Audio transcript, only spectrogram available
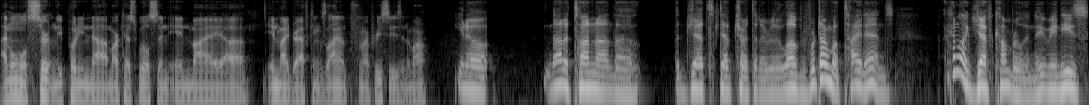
I'm almost certainly putting uh, Marquess Wilson in my uh, in my DraftKings lineup for my preseason tomorrow. you know, not a ton on the the Jets depth chart that I really love. But if we're talking about tight ends, I kind of like Jeff Cumberland. I mean, he's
